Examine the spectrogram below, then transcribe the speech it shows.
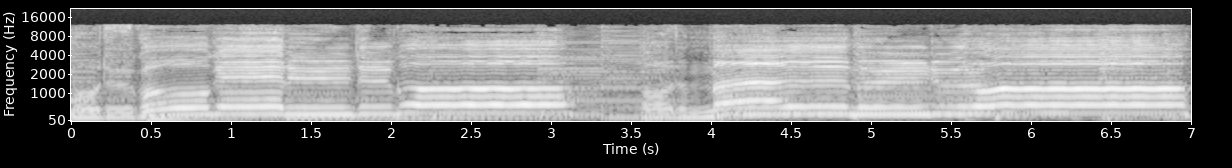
모두 고개를 들고 어두운 마음을 유로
